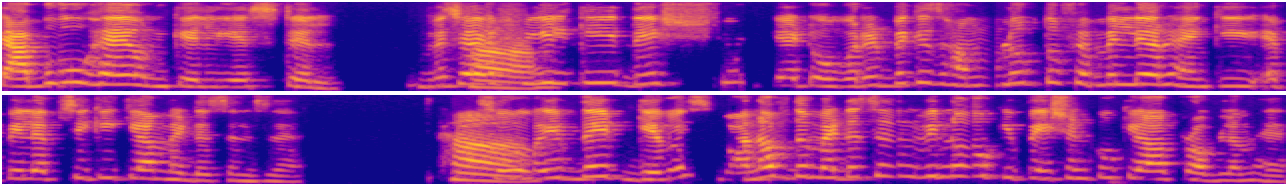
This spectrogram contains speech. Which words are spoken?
टैबू है उनके लिए स्टिल विच आई फील कि they should get over it because हम लोग तो फेमिलियर हैं कि एपिलेप्सी की क्या मेडिसिन है। So if they give us one of the medicine we know कि पेशेंट को क्या प्रॉब्लम है।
